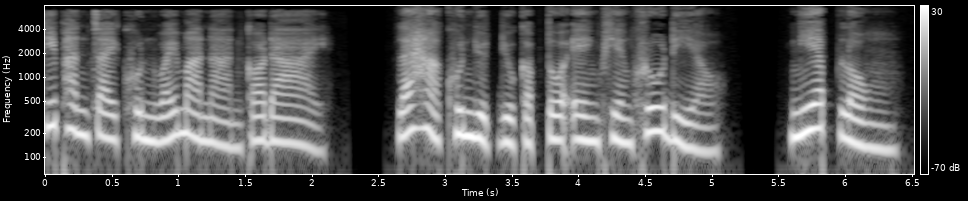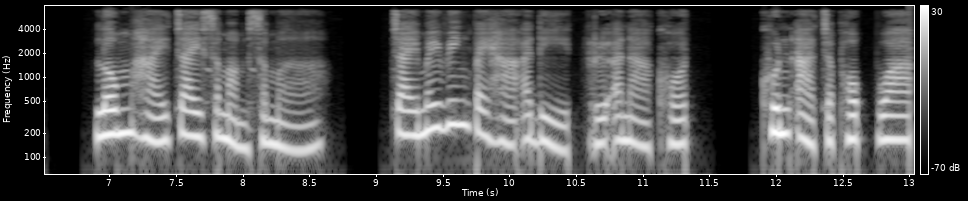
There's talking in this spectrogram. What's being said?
ที่พันใจคุณไว้มานานก็ได้ และหากคุณหยุดอยู่กับตัวเองเพียงครู่เดียว เงียบลง ลมหายใจสม่ำเสมอ ใจไม่วิ่งไปหาอดีตหรืออนาคต คุณอาจจะพบว่า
